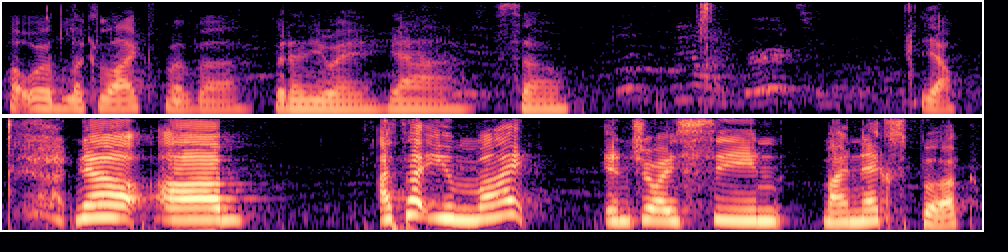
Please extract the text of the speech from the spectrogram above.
What would look like from above? But anyway, yeah, so, yeah. Now, um, I thought you might enjoy seeing my next book,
